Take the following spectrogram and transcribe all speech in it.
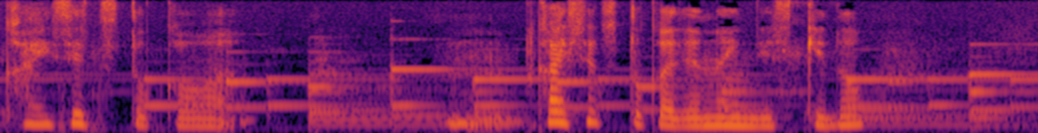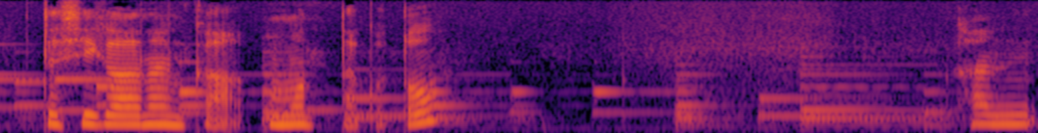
解説とかは、うん、解説とかじゃないんですけど私がなんか思ったことかん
